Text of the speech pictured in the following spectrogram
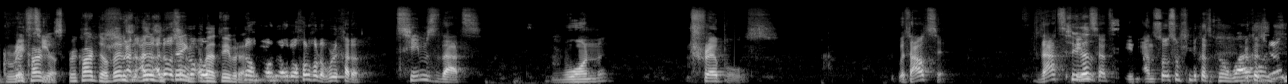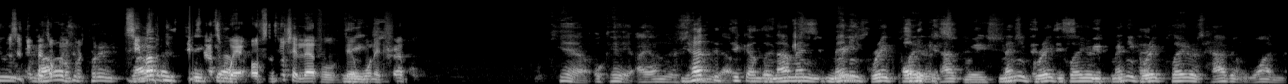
Great Ricardo, teams. Ricardo, there's- No, no, there's a no, thing no, about Ibra. No, no, no, no, hold, hold on, Ricardo. Teams that won trebles without him. That's See, that's- Insat's team, and so something because So why because you know, you? it Why depends on won't you competition. put in? Team Why have won't teams take that were of such a level they won a Gage. treble. Yeah, okay, I understand. You have to that, take but under not many many great players have many great players many great players haven't won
